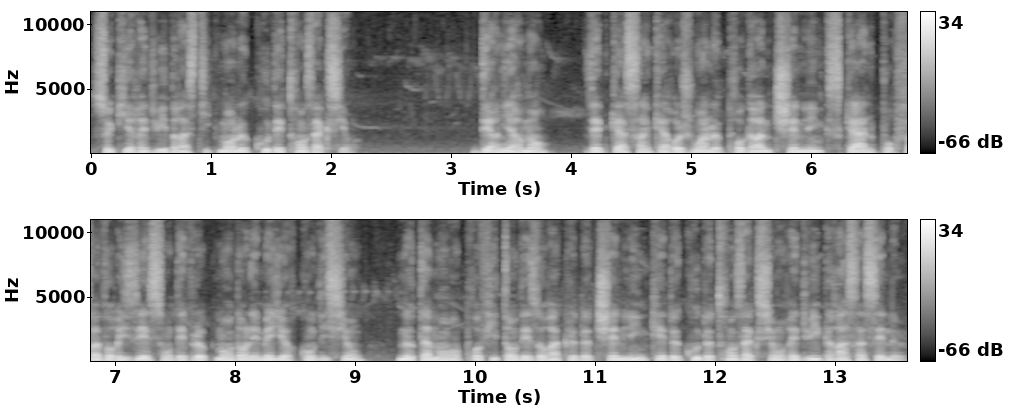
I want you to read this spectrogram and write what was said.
ce qui réduit drastiquement le coût des transactions. Dernièrement, ZK5 a rejoint le programme Chainlink Scan pour favoriser son développement dans les meilleures conditions, notamment en profitant des oracles de Chainlink et de coûts de transaction réduits grâce à ces nœuds.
